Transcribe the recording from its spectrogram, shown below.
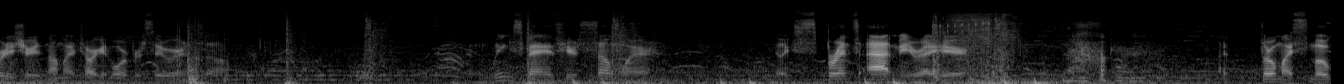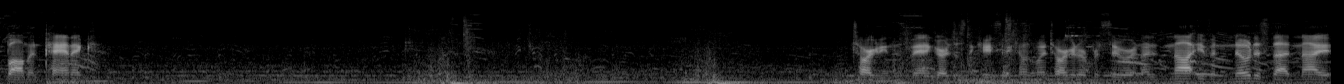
I'm pretty sure he's not my target or pursuer, so. And Wingspan is here somewhere. He like sprints at me right here. I throw my smoke bomb in panic. Targeting this Vanguard just in case he becomes my target or pursuer, and I did not even notice that knight.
